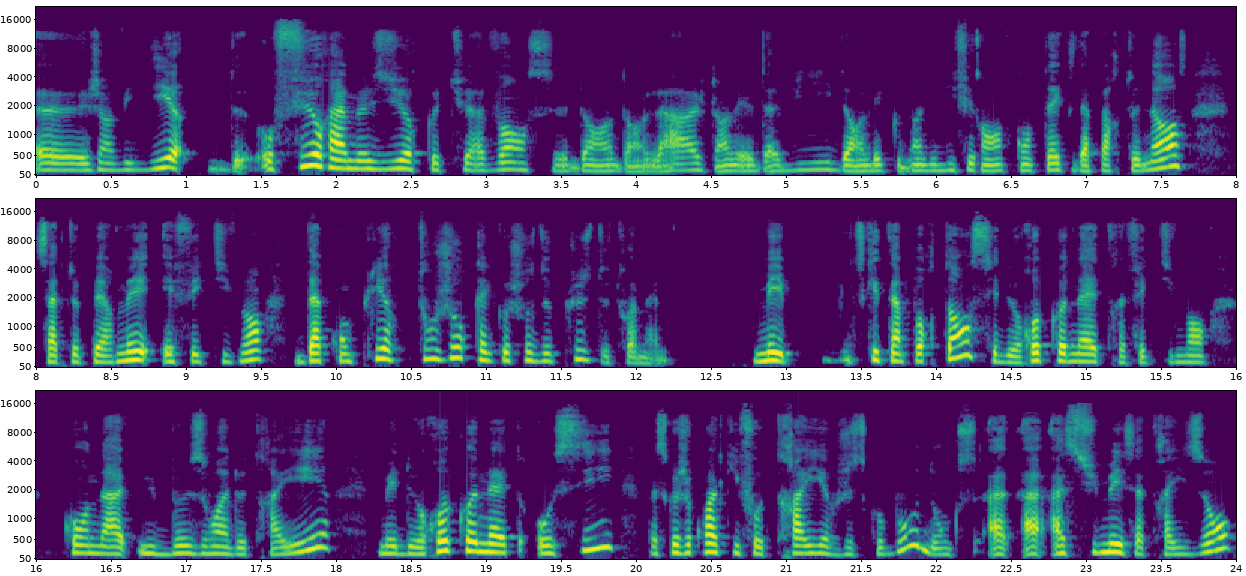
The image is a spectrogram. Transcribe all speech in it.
euh, j'ai envie de dire, au fur et à mesure que tu avances dans, l'âge, dans la vie, dans les différents contextes d'appartenance, ça te permet effectivement d'accomplir toujours quelque chose de plus de toi-même. Mais ce qui est important, c'est de reconnaître effectivement qu'on a eu besoin de trahir, mais de reconnaître aussi, parce que je crois qu'il faut trahir jusqu'au bout, donc assumer sa trahison,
